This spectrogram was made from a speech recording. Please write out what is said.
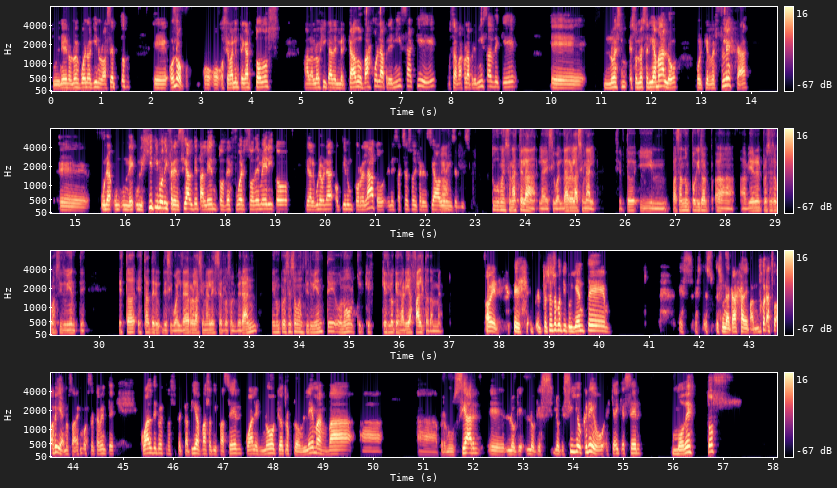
tu dinero no es bueno aquí, no lo acepto, eh, o no, o, se van a entregar todos a la lógica del mercado bajo la premisa que, o sea, bajo la premisa de que eh, no es, eso no sería malo porque refleja un, legítimo diferencial de talentos, de esfuerzo, de mérito, que de alguna manera obtiene un correlato en ese acceso diferenciado a bienes y servicios. Tú mencionaste la, desigualdad relacional, ¿cierto? Y mm, pasando un poquito a, a, ver el proceso constituyente, ¿estas desigualdades relacionales se resolverán en un proceso constituyente o no? ¿Qué, qué, qué es lo que haría falta también? A ver, el proceso constituyente es, es, una caja de Pandora todavía, no sabemos exactamente cuál de nuestras expectativas va a satisfacer, cuáles no, qué otros problemas va a, a pronunciar. Eh, lo, que, lo, que, lo que sí yo creo es que hay que ser modestos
